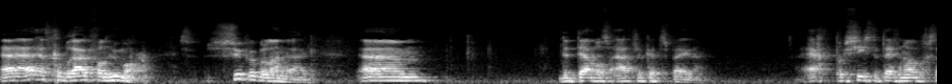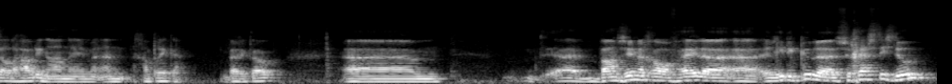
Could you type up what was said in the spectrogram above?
Uh, het gebruik van humor. Super belangrijk. Um, de devil's advocate spelen. Echt precies de tegenovergestelde houding aannemen en gaan prikken. Werkt ook. Um, uh, waanzinnige of hele uh, ridicule suggesties doen.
